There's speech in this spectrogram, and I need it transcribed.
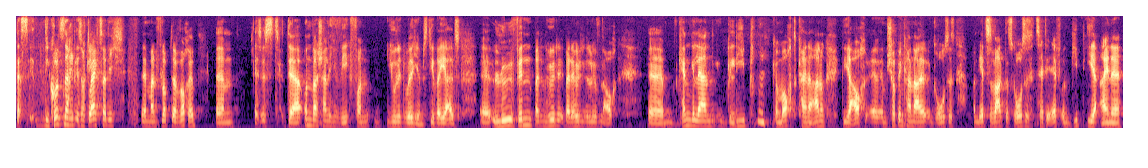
das, die Kurznachricht ist auch gleichzeitig äh, mein Flop der Woche. Ähm, es ist der unwahrscheinliche Weg von Judith Williams, die wir ja als äh, Löwin bei, den Höhle, bei der Höhle der Löwen auch äh, kennengelernt, geliebt, gemocht, keine Ahnung, die ja auch äh, im Shopping-Kanal groß ist. Und jetzt wagt das große ZDF und gibt ihr eine,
